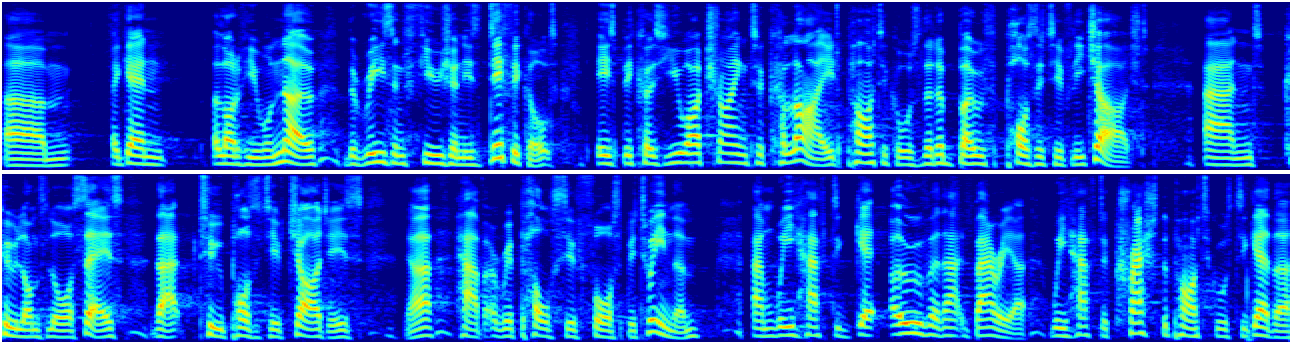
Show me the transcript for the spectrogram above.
Um, again, a lot of you will know, the reason fusion is difficult is because you are trying to collide particles that are both positively charged. And Coulomb's law says that two positive charges uh, have a repulsive force between them. And we have to get over that barrier. We have to crash the particles together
